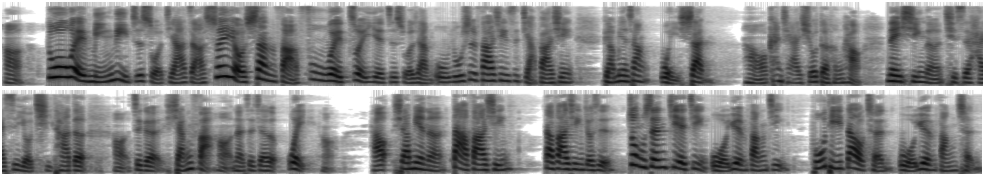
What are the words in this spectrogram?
哈，多为名利之所夹杂，虽有善法，复为罪业之所染污。如是发心是假发心，表面上伪善，好看起来修得很好，内心呢其实还是有其他的好这个想法哈。那这叫畏哈。好，下面呢大发心。大发心就是众生界尽，我愿方尽；菩提道成，我愿方成。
